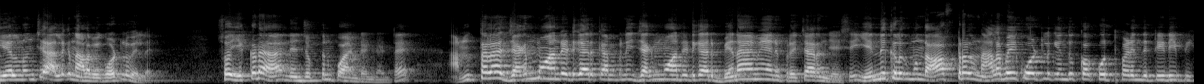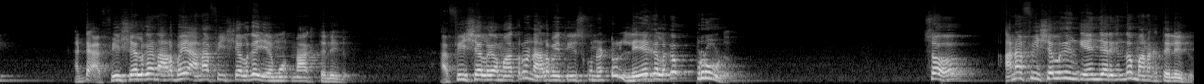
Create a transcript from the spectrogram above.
వీళ్ళ నుంచి వాళ్ళకి నలభై కోట్లు వెళ్ళాయి. సో ఇక్కడ నేను చెప్తున్న పాయింట్ ఏంటంటే అంతలా జగన్మోహన్ రెడ్డి గారి కంపెనీ జగన్మోహన్ రెడ్డి గారి బినామీ అని ప్రచారం చేసి ఎన్నికలకు ముందు ఆఫ్టర్ ఆల్ నలభై కోట్లకి ఎందుకు కక్కుర్తి పడింది టీడీపీ? అంటే అఫీషియల్గా నలభై అన్అఫీషియల్గా ఏమో నాకు తెలియదు అఫీషియల్గా మాత్రం నలభై తీసుకున్నట్టు లీగల్గా ప్రూవ్డ్ సో అన్అఫీషియల్గా ఇంకేం జరిగిందో మనకు తెలియదు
